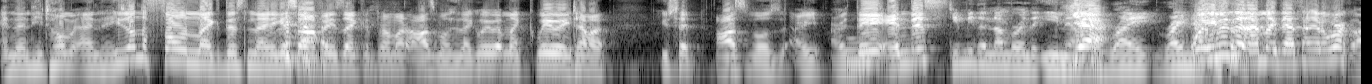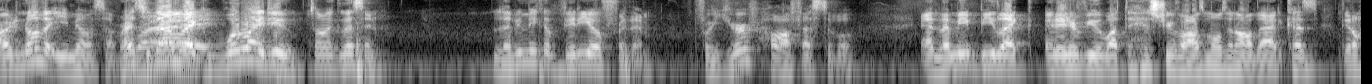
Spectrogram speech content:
and then he told me and he's on the phone like this and then he gets off and he's like talking about Osmows he's like wait, wait I'm like wait wait time out you said Osmows are, are they in this Give me the number in the email. Yeah. Right. Right now. well, even then, I'm like, that's not gonna work. I already know the email and stuff, right? So then I'm like, what do I do? So I'm like, listen, let me make a video for them for your Hall Festival, and let me be like an interview about the history of Osmows and all that because they don't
